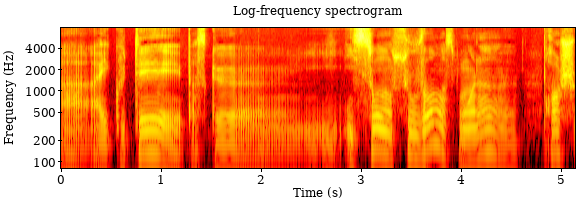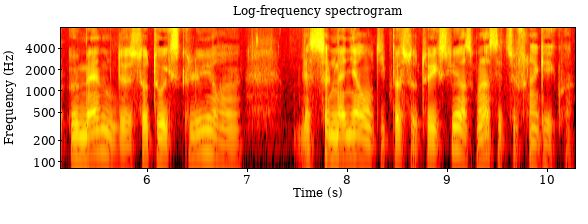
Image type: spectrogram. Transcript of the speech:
à, écouter, parce que ils sont souvent à ce moment-là proches eux-mêmes de s'auto-exclure. La seule manière dont ils peuvent s'auto-exclure à ce moment-là, c'est de se flinguer, quoi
